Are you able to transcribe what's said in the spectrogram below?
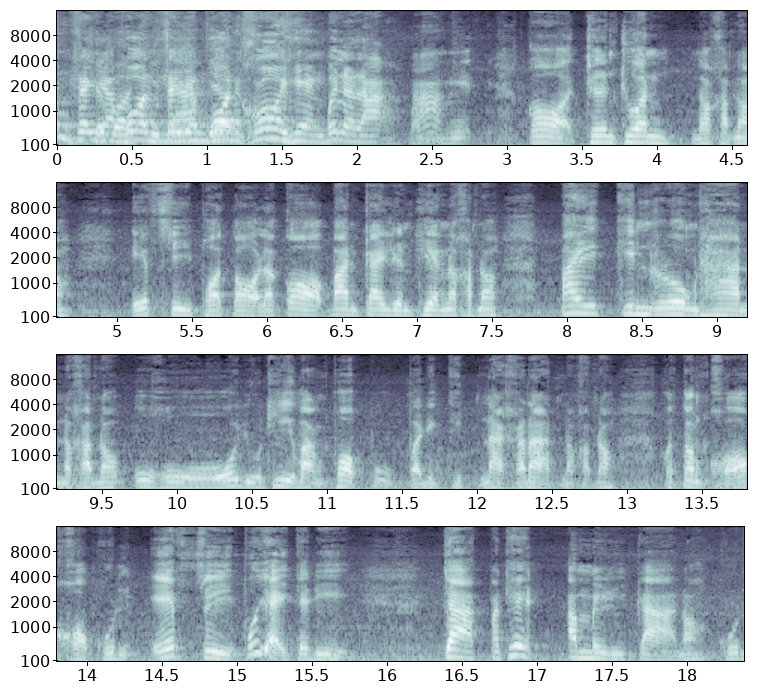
รชัยพรเสีชัยยบพอยรข้อแห้งไปแล้วล่ะก็เชิญชวนเนาะครับเนาะ FC พอต่อแล้วก็บ้านใกล้เรือนเคียงเนาะครับเนาะไปกินโรงทานเนาะครับเนาะโอ้โห อยู่ที่วังพ่อปู่ปริจิตรนาคราชเนาะครับเนาะก็ต้องขอขอบคุณ FC ผู้ใหญ่ใจะดี จากประเทศอเมริกาเนาะคุณ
